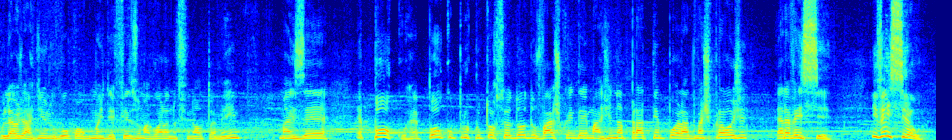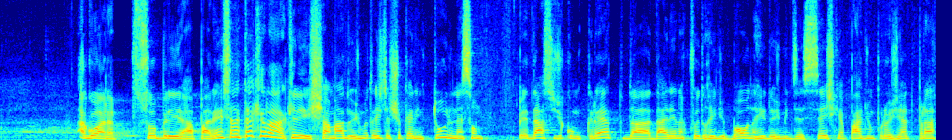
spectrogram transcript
O Léo Jardim no gol com algumas defesas, uma agora no final também. Mas é, é pouco, é pouco para o que o torcedor do Vasco ainda imagina para a temporada. Mas para hoje era vencer. E venceu. Agora, sobre a aparência, até aquela, aquele chamado, muita gente achou que era entulho, né? São pedaço de concreto da, da arena que foi do Handball na Rio 2016, que é parte de um projeto para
